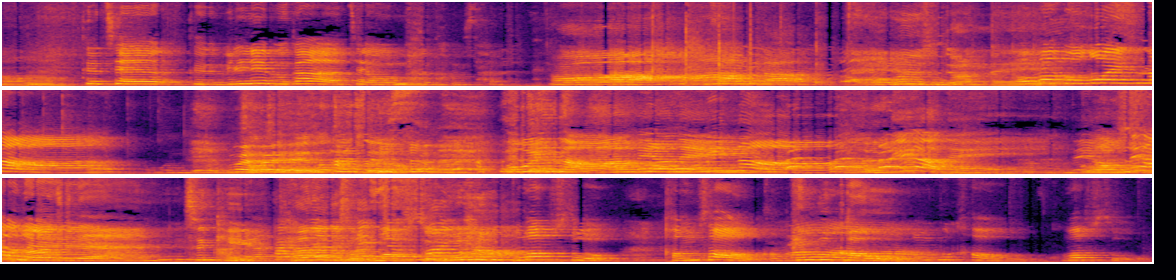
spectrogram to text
어. 그제그 밀리브가 제 엄마 감사해요. 어, 아. 감사합니다. 어머니신 줄 알았네. 엄마 보고 있나? 왜 서툴었어요? 보고 있나? 미안해. 미안해. 미안해. 특히 아, 편안해서 고맙소. 고맙소. 감사오. 행복하오. 행복하오. 고맙소.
